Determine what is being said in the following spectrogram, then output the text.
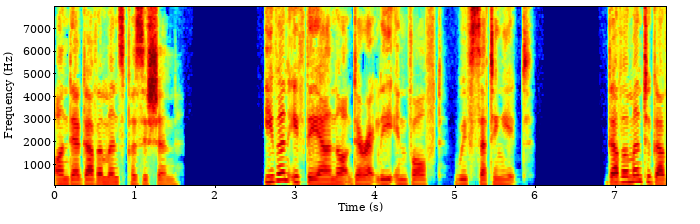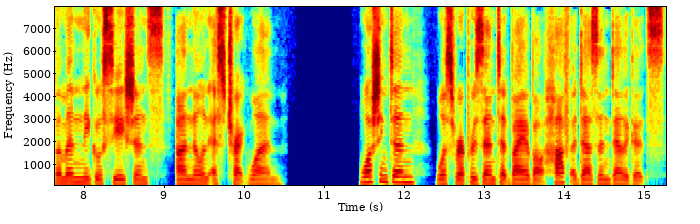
on their government's position even if they are not directly involved with setting it. Government to government negotiations are known as Track 1. Washington was represented by about half a dozen delegates,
